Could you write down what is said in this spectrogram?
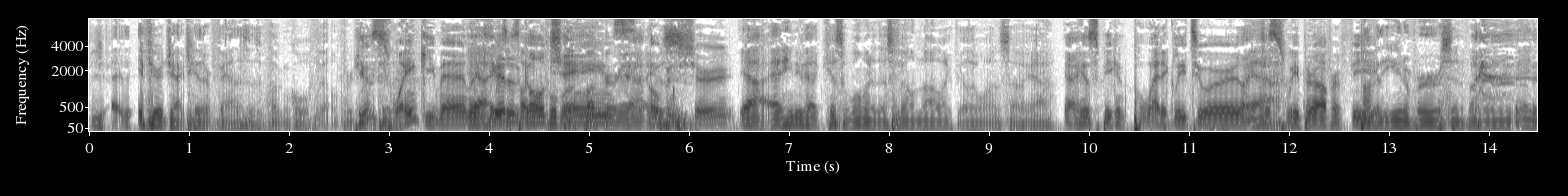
if you're a Jack Taylor fan, this is a fucking cool film for Jack He was Taylor. swanky, man. Like Yeah, he, he had his gold cool chains. Yeah, open was- shirt. Yeah, and he knew how to kiss a woman in this film, not like the other one. So yeah, Yeah, he was speaking poetically to her, like Yeah. just sweeping her off her feet. talking the universe and fucking and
